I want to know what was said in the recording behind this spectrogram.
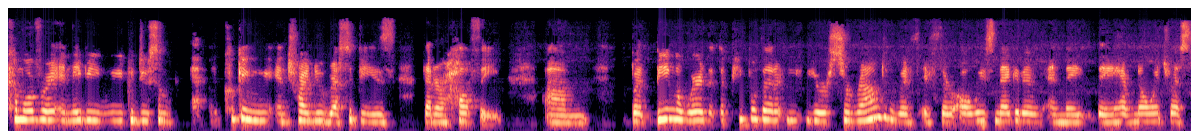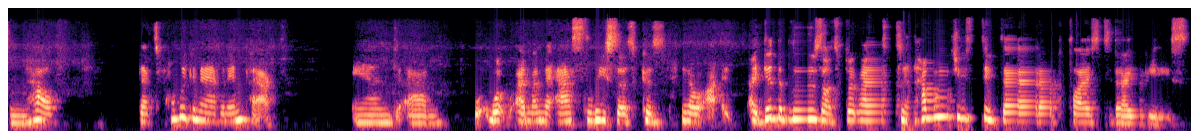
come over and maybe you can do some cooking and try new recipes that are healthy um, but being aware that the people that you're surrounded with if they're always negative and they, they have no interest in health that's probably going to have an impact and um, what I'm going to ask Lisa because you know I, I did the blue zones, but I'm asking, how would you think that applies to diabetes?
